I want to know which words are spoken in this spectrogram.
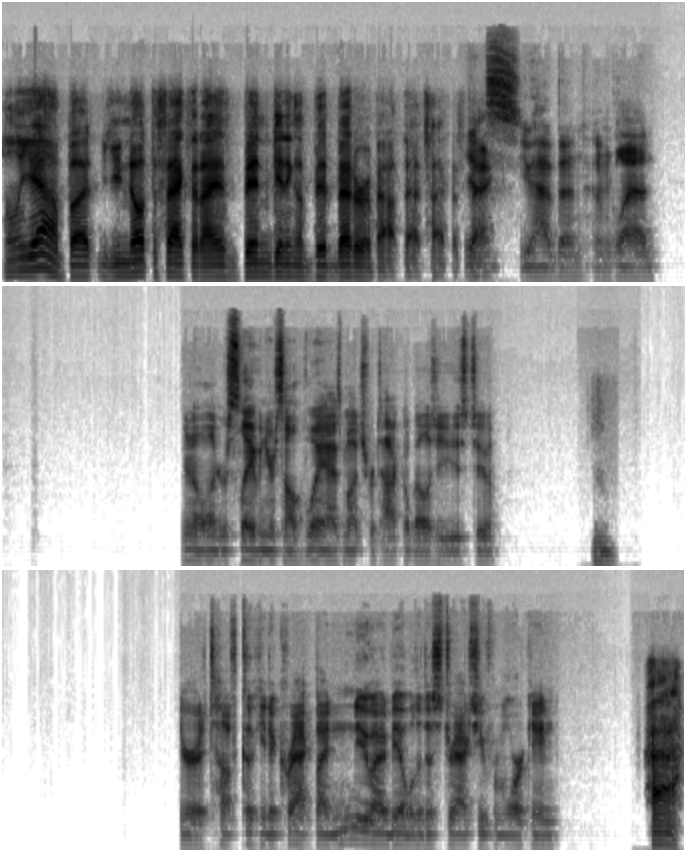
Well, yeah, but you note the fact that I've been getting a bit better about that type of thing. Yes, you have been, and I'm glad. You're no longer slaving yourself away as much for Taco Bell as you used to. You're a tough cookie to crack, but I knew I'd be able to distract you from working. Ha.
